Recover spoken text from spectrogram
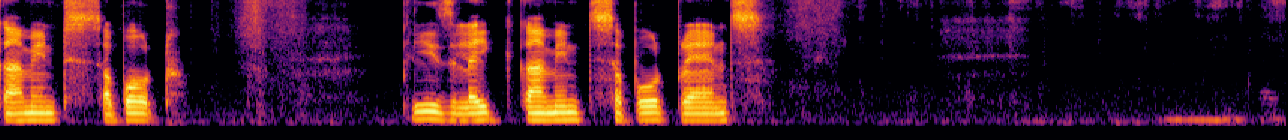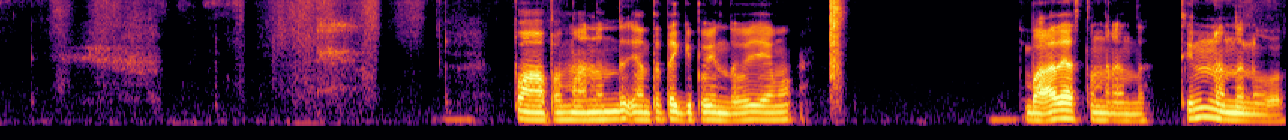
comment support. Please like comment support friends. పాపం మా నందు ఎంత తగ్గిపోయిందో ఏమో. బాధేస్తుంది నందు. తిన్నందు నువ్వు.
